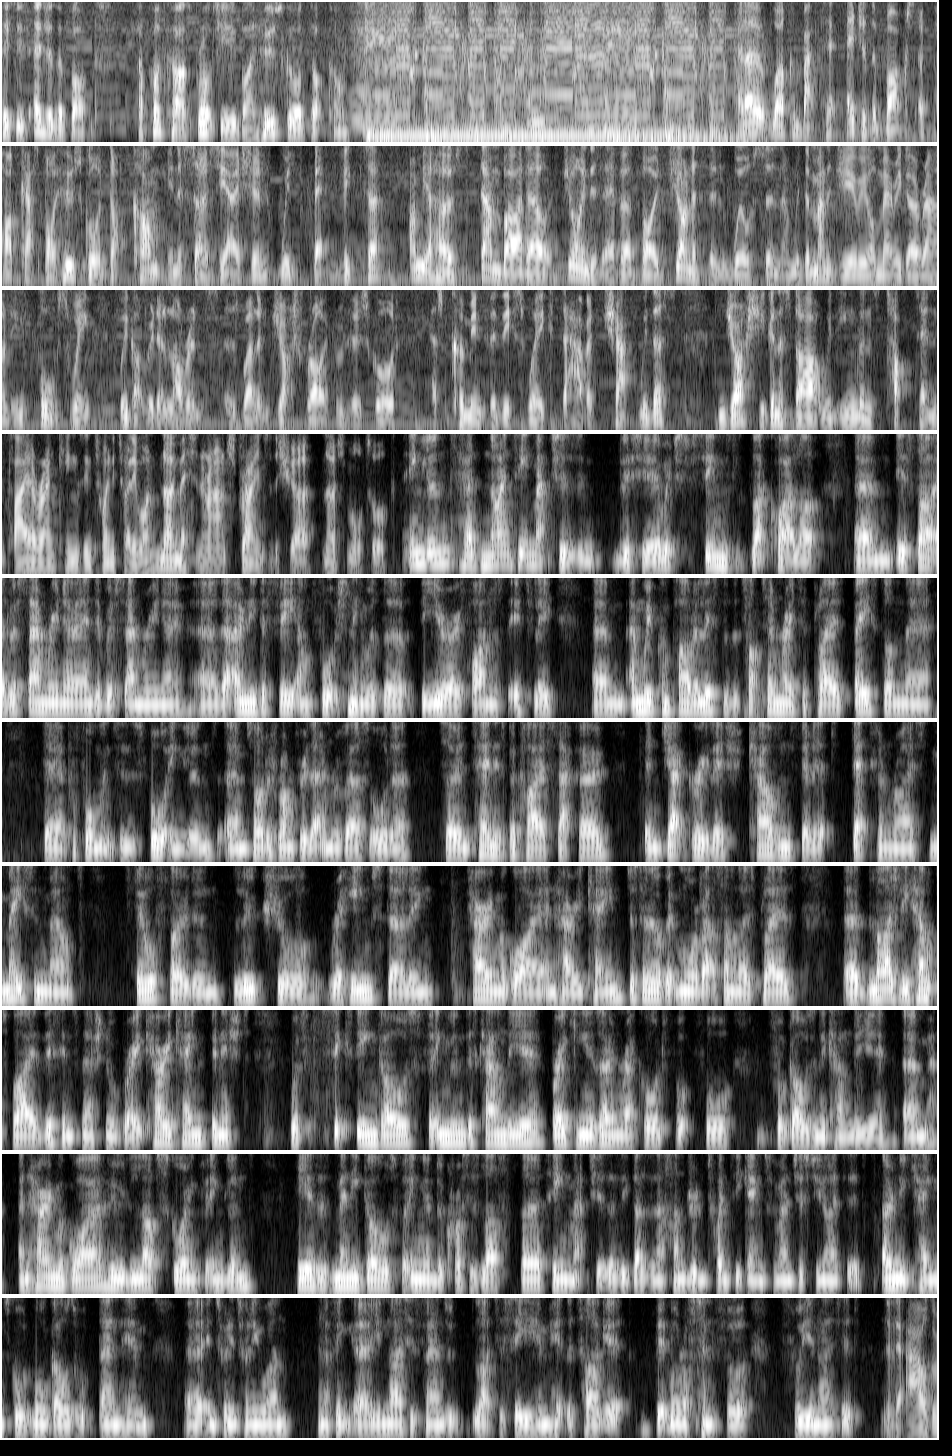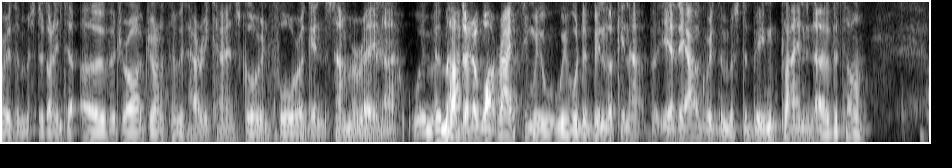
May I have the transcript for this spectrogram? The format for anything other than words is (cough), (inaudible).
This is Edge of the Box, a podcast brought to you by WhoScored.com. Hello, welcome back to Edge of the Box, a podcast by WhoScored.com in association with Bet Victor. I'm your host, Dan Bardell, joined as ever by Jonathan Wilson, and with the managerial merry-go-round in full swing, we got rid of Lawrence as well, and Josh Wright from Who Scored has come in for this week to have a chat with us. And Josh, you're going to start with England's top 10 player rankings in 2021. No messing around, straight into the show, no small talk. England had 19 matches in this year, which seems like quite a lot. Um, it started with San Marino and ended with San Marino. Uh, their only defeat, unfortunately, was the, the Euro finals to Italy. Um, and we've compiled a list of the top 10 rated players based on their their performances for England. Um, so I'll just run through that in reverse order. So in 10, it's Bukayo Saka, then Jack Grealish, Kalvin Phillips, Declan Rice, Mason Mount, Phil Foden, Luke Shaw, Raheem Sterling, Harry Maguire, and Harry Kane. Just a little bit more about some of those players. Uh, largely helped by this international break, Harry Kane finished with 16 goals for England this calendar year, breaking his own record for for, for goals in a calendar year. Um, and Harry Maguire, who loves scoring for England, he has as many goals for England across his last 13 matches as he does in 120 games for Manchester United. Only Kane scored more goals than him uh, in 2021. And I think uh, United fans would like to see him hit the target a bit more often for, for United. The algorithm must have gone into overdrive, Jonathan, with Harry Kane scoring four against San Marino. We, I don't know what rating we, we would have been looking at, but yeah, the algorithm must have been playing in overtime.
